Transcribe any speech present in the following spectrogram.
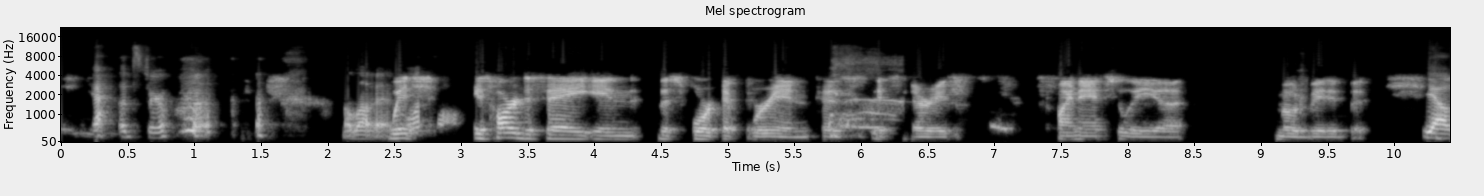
yeah, that's true. I love it. Which is hard to say in the sport that we're in because it's very financially uh, motivated. But yeah,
